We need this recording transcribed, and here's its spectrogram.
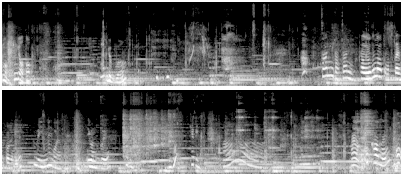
우와 신기하다 이게 뭐야? 짠이다 짠이. 야 얼굴 나올 거 가까이 못 가겠네. 근데 있는 거야. 이건 누구예요? 누구? 케빈. 아. 아 코카는? 어?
